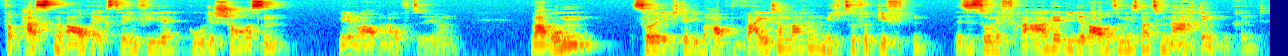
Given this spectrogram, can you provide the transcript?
verpasst ein Raucher extrem viele gute Chancen, mit dem Rauchen aufzuhören. Warum sollte ich denn überhaupt weitermachen, mich zu vergiften? Das ist so eine Frage, die die Raucher zumindest mal zum Nachdenken bringt.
